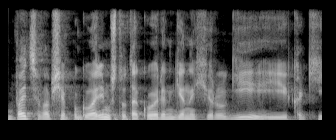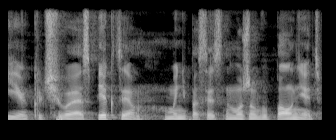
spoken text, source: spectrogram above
Давайте вообще поговорим, что такое рентгенохирургия и какие ключевые аспекты мы непосредственно можем выполнять.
